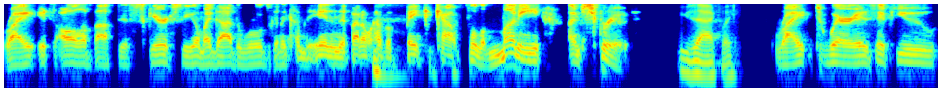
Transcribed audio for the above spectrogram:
right? It's all about this scarcity oh my god the world's going to come to end and if i don't have a bank account full of money i'm screwed. Exactly. Right? Whereas if you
